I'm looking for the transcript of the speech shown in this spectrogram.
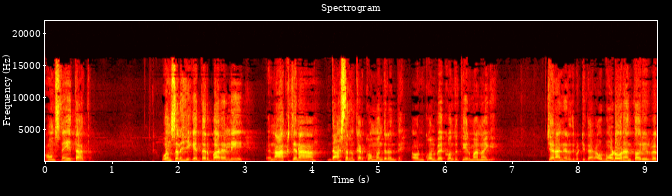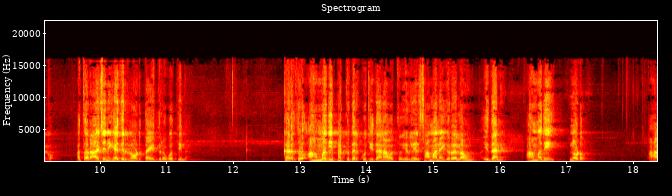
ಅವನ ಸ್ನೇಹಿತ ಆತ. ಒಂದ್ಸಲ ಹೀಗೆ ದರ್ಬಾರಲ್ಲಿ ನಾಲ್ಕು ಜನ ದಾಸರನ್ನು ಕರ್ಕೊಂಬಂದ್ರಂತೆ ಅವ್ರನ್ನ ಕೊಲ್ಬೇಕು ಅಂತ ತೀರ್ಮಾನ ಆಗಿ. ಜನ ನೆರೆದು ಬಿಟ್ಟಿದ್ದಾರೆ. ಅವ್ರು ನೋಡೋರು ಅಂಥವ್ರು ಇರಬೇಕು. ಅಥವಾ ರಾಜನಿಗೆ ಹೆದರಿ ನೋಡ್ತಾ ಇದ್ರು, ಗೊತ್ತಿಲ್ಲ. ಕರೆದು ಅಹಮದಿ ಪಕ್ಕದಲ್ಲಿ ಕೂತಿದ್ದಾನೆ ಅವತ್ತು. ಇರಲಿಲ್ಲ ಸಾಮಾನ್ಯವಾಗಿ ಇರೋಲ್ಲ ಅವನು. ಇದ್ದಾನೆ. ಅಹಮದಿ, ನೋಡು. ಆ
